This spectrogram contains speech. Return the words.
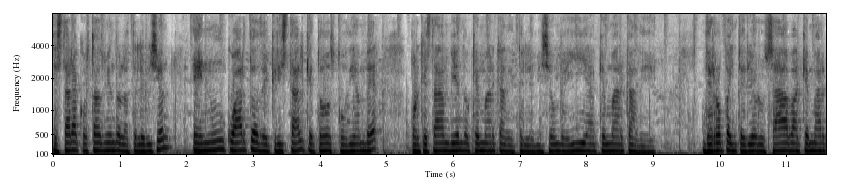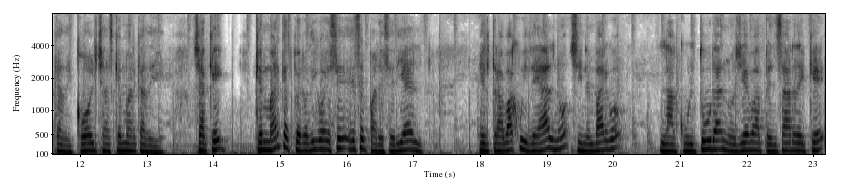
estar acostados viendo la televisión en un cuarto de cristal que todos podían ver porque estaban viendo qué marca de televisión veía, qué marca de, ropa interior usaba, qué marca de colchas, qué marca de... O sea, qué, qué marcas, pero digo, ese, ese parecería el, el trabajo ideal, ¿no? Sin embargo, la cultura nos lleva a pensar de que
